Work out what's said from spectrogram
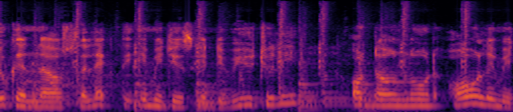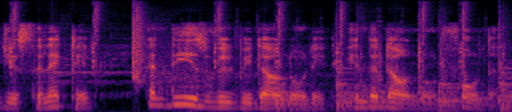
You can now select the images individually or download all images selected and these will be downloaded in the download folder.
